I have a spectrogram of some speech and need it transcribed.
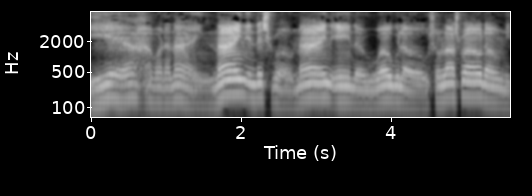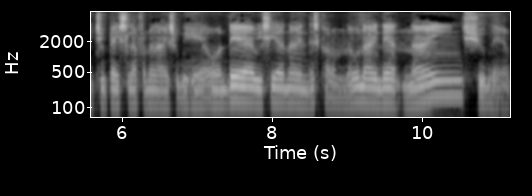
Yeah, how about a nine? Nine in this row, nine in the row below. So last row, only two places left for the nine should be here or there. We see a nine in this column. No nine there. Nine should be there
